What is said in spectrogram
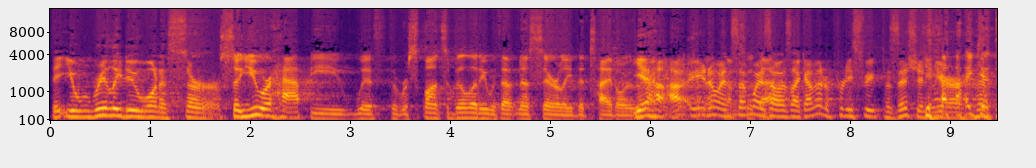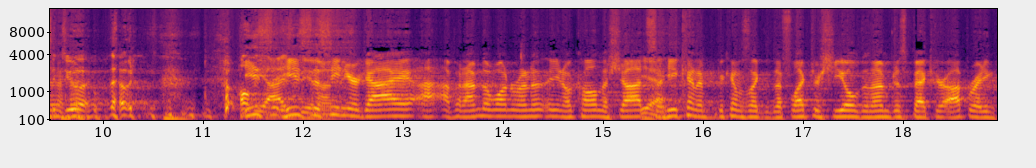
that you really do want to serve. So you were happy with the responsibility without necessarily the title or the Yeah, I, you know, in some ways that. I was like, I'm in a pretty sweet position Yeah, here. I get to do it without All the he's, eyes he's the senior guy, uh, but I'm the one running, you know, calling the shots. Yeah. So he kind of becomes like the deflector shield, and I'm just back here operating.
